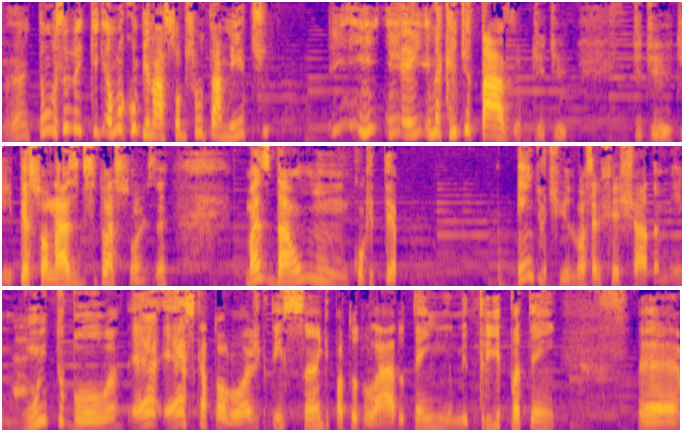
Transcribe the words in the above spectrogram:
Né? Então você vê que é uma combinação absolutamente inacreditável de, de, de, de personagens e de situações. Né? Mas dá um coquetel bem divertido, uma série fechada também, muito boa, é, é escatológica, tem sangue para todo lado, tem tripa, tem. É,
